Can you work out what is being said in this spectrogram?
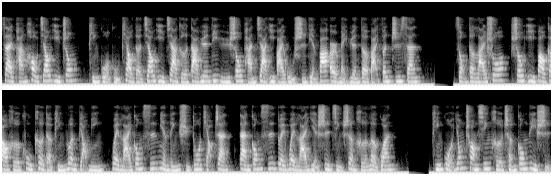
在盘后交易中，苹果股票的交易价格大约低于收盘价一百五十点八二美元的百分之三。 总的来说，收益报告和库克的评论表明，未来公司面临许多挑战，但公司对未来也是谨慎和乐观。苹果拥创新和成功历史，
